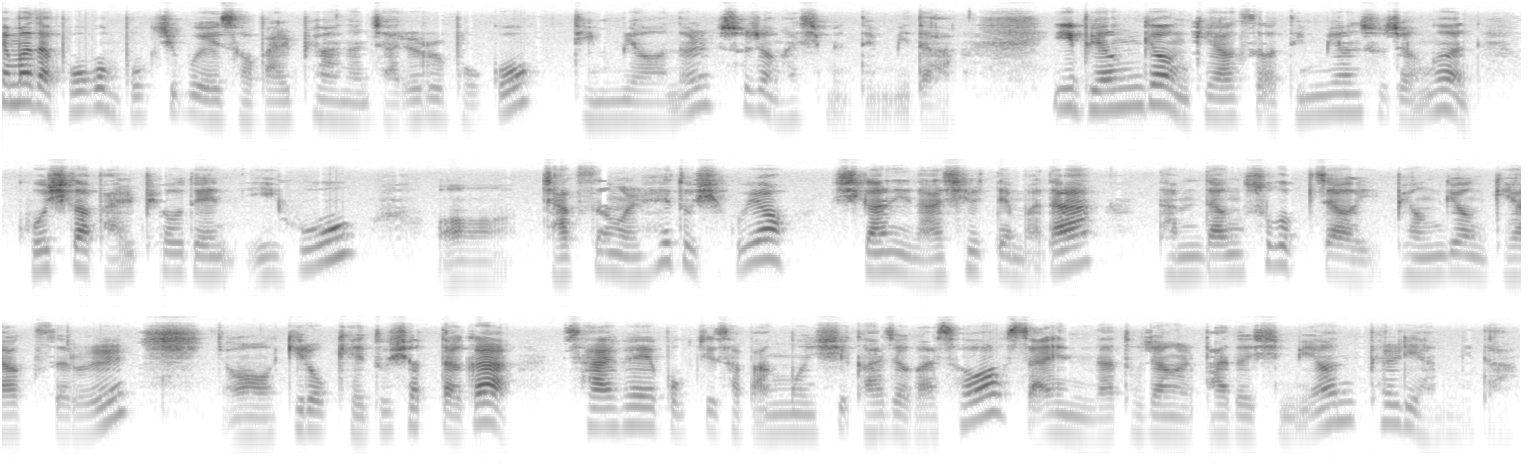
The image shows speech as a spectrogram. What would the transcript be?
해마다 보건복지부에서 발표하는 자료를 보고 뒷면을 수정하시면 됩니다. 이 변경 계약서 뒷면 수정은 고시가 발표된 이후 어, 작성을 해 두시고요. 시간이 나실 때마다 담당 수급자의 변경 계약서를 어, 기록해 두셨다가 사회복지사 방문 시 가져가서 사인이나 도장을 받으시면 편리합니다.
